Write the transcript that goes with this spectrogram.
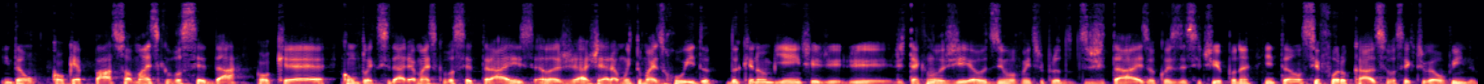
Então, qualquer passo a mais que você dá, qualquer complexidade a mais que você traz, ela já gera muito mais ruído do que no ambiente de, de, de tecnologia ou desenvolvimento de produtos digitais ou coisas desse tipo, né? Então, se for o caso, se você que estiver ouvindo,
